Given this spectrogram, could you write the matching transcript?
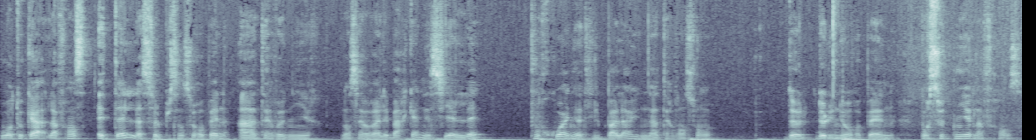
ou en tout cas la France est-elle la seule puissance européenne à intervenir dans Serval et Barkhane? Et si elle l'est, pourquoi n'y a-t-il pas là une intervention de, de l'Union européenne pour soutenir la France?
